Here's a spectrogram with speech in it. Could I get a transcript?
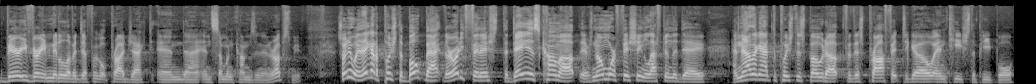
very, very middle of a difficult project and, uh, and someone comes and interrupts me. So, anyway, they got to push the boat back. They're already finished. The day has come up. There's no more fishing left in the day. And now they're going to have to push this boat up for this prophet to go and teach the people.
